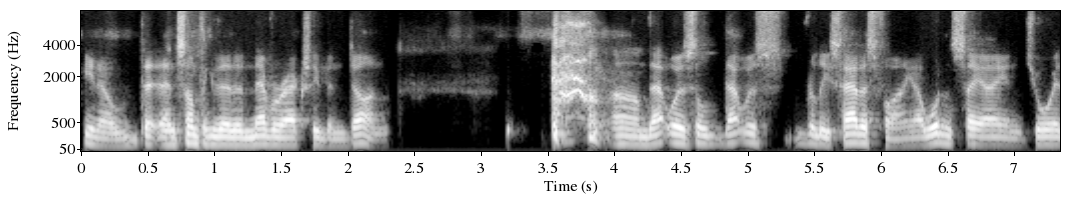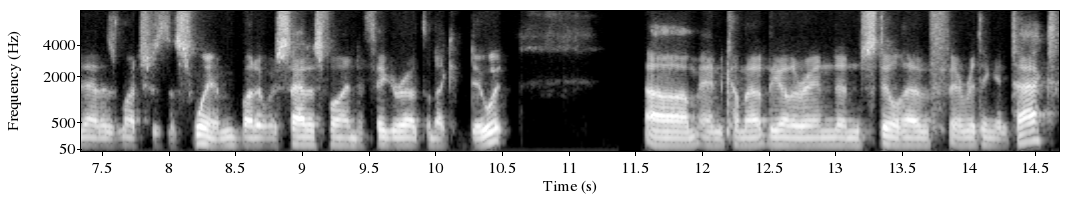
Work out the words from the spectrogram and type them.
you know, and something that had never actually been done. um, that was that was really satisfying. I wouldn't say I enjoy that as much as the swim, but it was satisfying to figure out that I could do it um, and come out the other end and still have everything intact.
